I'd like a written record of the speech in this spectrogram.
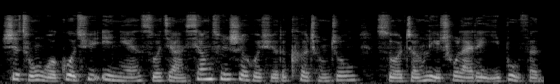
是从我过去一年所讲乡村社会学的课程中所整理出来的一部分。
